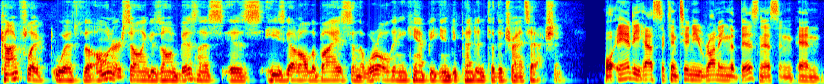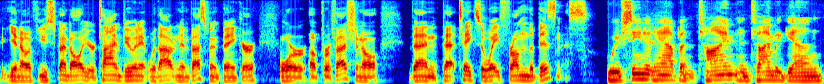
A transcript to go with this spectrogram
conflict with the owner selling his own business is he's got all the bias in the world and he can't be independent to the transaction. Well, Andy has to continue running the business and and you know, if you spend all your time doing it without an investment banker or a professional, then that takes away from the business. We've seen it happen time and time again.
